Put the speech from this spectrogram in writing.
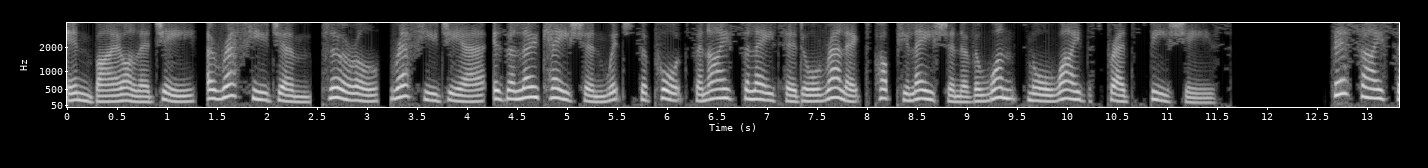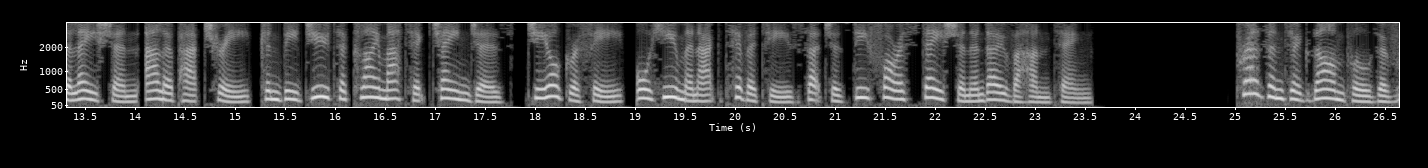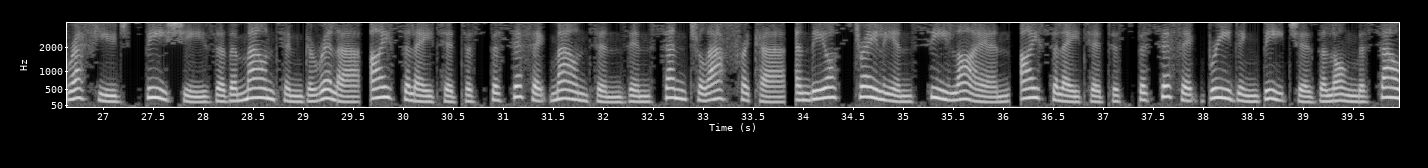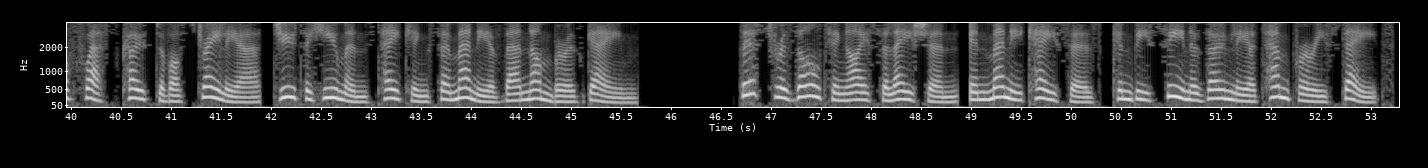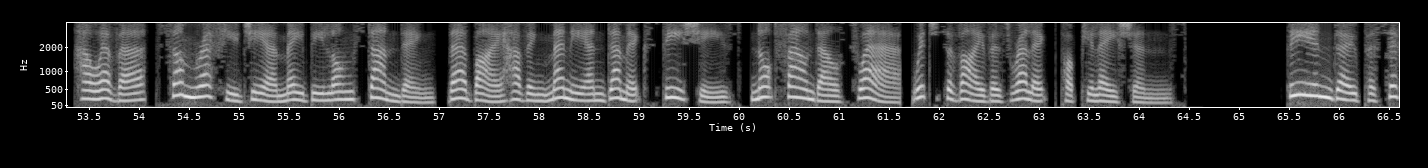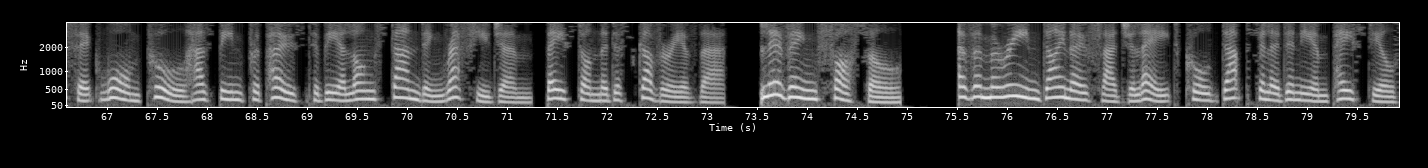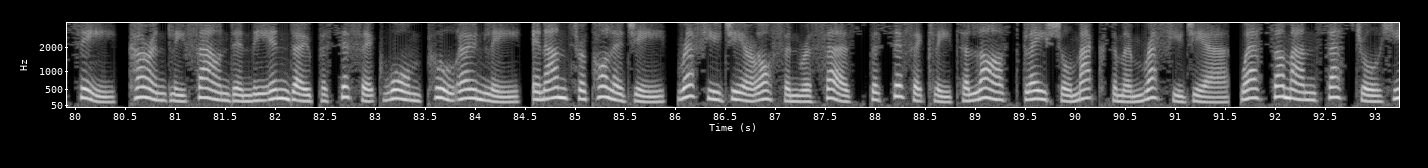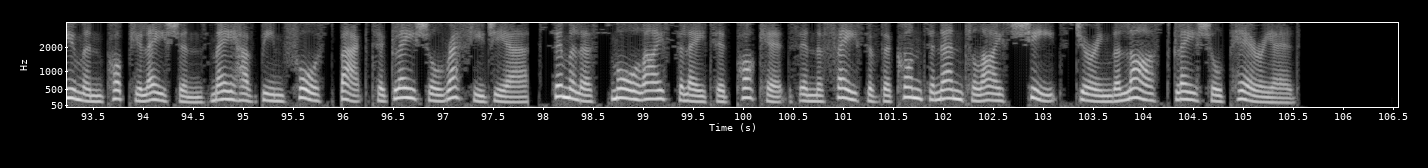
in biology, a refugium plural, refugia is a location which supports an isolated or relict population of a once more widespread species. This isolation allopatry can be due to climatic changes, geography, or human activities such as deforestation and overhunting. Present examples of refuge species are the mountain gorilla, isolated to specific mountains in Central Africa, and the Australian sea lion, isolated to specific breeding beaches along the southwest coast of Australia, due to humans taking so many of their number as game. This resulting isolation, in many cases, can be seen as only a temporary state, however, some refugia may be long-standing, thereby having many endemic species, not found elsewhere, which survive as relict populations. The Indo-Pacific warm pool has been proposed to be a long-standing refugium, based on the discovery of the living fossil of a marine dinoflagellate called Dapsilidinium c, currently found in the Indo-Pacific warm pool only. In anthropology, refugia often refers specifically to last glacial maximum refugia, where some ancestral human populations may have been forced back to glacial refugia, similar small isolated pockets in the face of the continental ice sheets during the last glacial period.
